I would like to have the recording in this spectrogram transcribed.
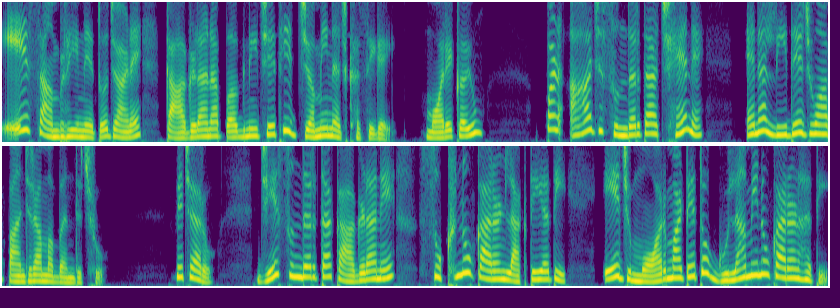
એ સાંભળીને તો જાણે કાગડાના પગ નીચેથી જમીન જ ખસી ગઈ. મોરે કહ્યું, પણ આ જ સુંદરતા છે ને, એના લીધે જ હું આ પાંજરામાં બંધ છું. વિચારો, જે સુંદરતા કાગડાને સુખનું કારણ લાગતી હતી, એ જ મોર માટે તો ગુલામીનું કારણ હતી.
